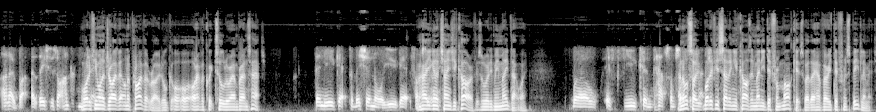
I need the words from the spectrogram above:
I know, but at least it's not 100. What if you want to drive it on a private road or, or, or have a quick tool around Brands Hatch? Then you get permission, or you get. Some Well, how are you going to change your car if it's already been made that way? Well, if you can have some. Sort And also, what if you're selling your cars in many different markets where they have very different speed limits?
